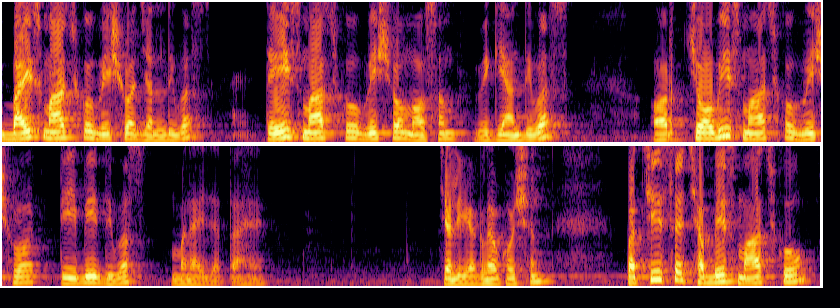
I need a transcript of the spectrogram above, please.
22 मार्च को विश्व जल दिवस 23 मार्च को विश्व मौसम विज्ञान दिवस और 24 मार्च को विश्व टीबी दिवस मनाया जाता है। चलिए अगला क्वेश्चन। 25 से 26 मार्च को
